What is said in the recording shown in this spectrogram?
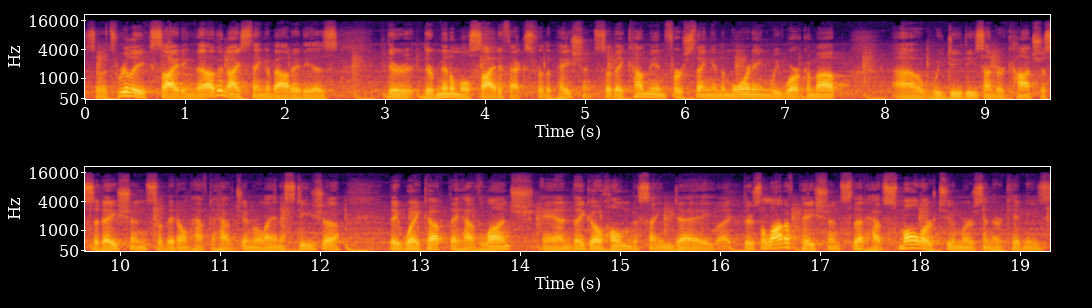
So it's really exciting. The other nice thing about it is there, there are minimal side effects for the patient. So they come in first thing in the morning, we work them up, uh, we do these under conscious sedation so they don't have to have general anesthesia. They wake up, they have lunch, and they go home the same day. But there's a lot of patients that have smaller tumors in their kidneys,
